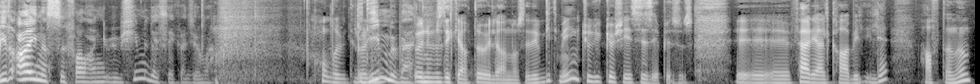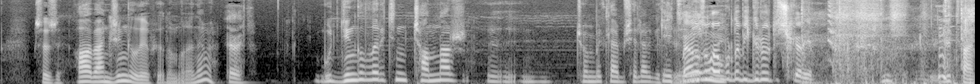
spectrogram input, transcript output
Bir aynısı falan gibi bir şey mi desek acaba? Olabilir. Gideyim mi ben? Önümüzdeki hafta öyle anons edeyim. Gitmeyin çünkü köşeyi siz yapıyorsunuz. Ee, Feryal Kabil ile haftanın sözü. Aa ben jingle yapıyordum buna değil mi? Evet. Bu jingle'lar için çanlar, e, çömbekler bir şeyler getiriyor. Ben o zaman mi? burada bir gürültü çıkarayım. Lütfen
